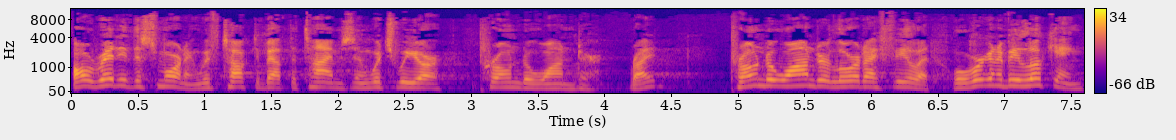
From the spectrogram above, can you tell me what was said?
Already this morning, we've talked about the times in which we are prone to wander, right? Prone to wander, Lord, I feel it. Well, we're going to be looking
